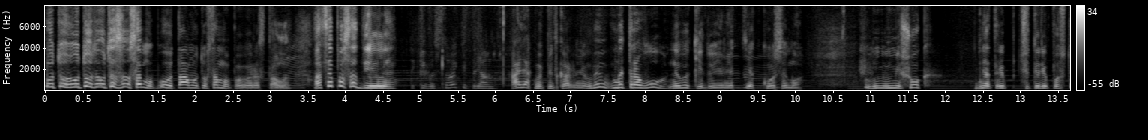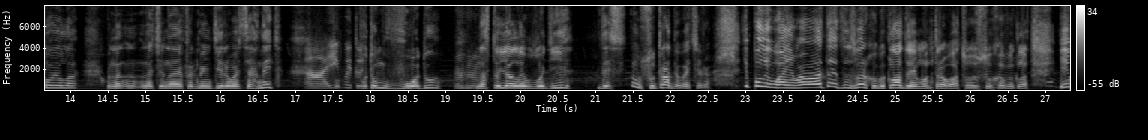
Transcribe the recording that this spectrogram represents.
От, от, от, от, само, о, там ото само повиростало. А це посадили. Такі високі прям. А як ми підкармлюємо? Ми, ми траву не викидуємо, як, як косимо. Мішок дня 3-4 постояла, вона починає ферментуватися гнить, А, і ви тут. потім в воду. Мгм. настояли в воді десь ну, з утра до вечора. І поливаємо, а те зверху викладаємо трава ту суха, виклад... і,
